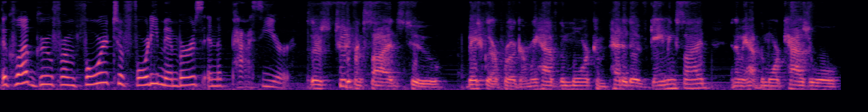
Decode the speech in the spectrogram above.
The club grew from four to 40 members in the past year. There's two different sides to basically our program. We have the more competitive gaming side, and then we have the more casual,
